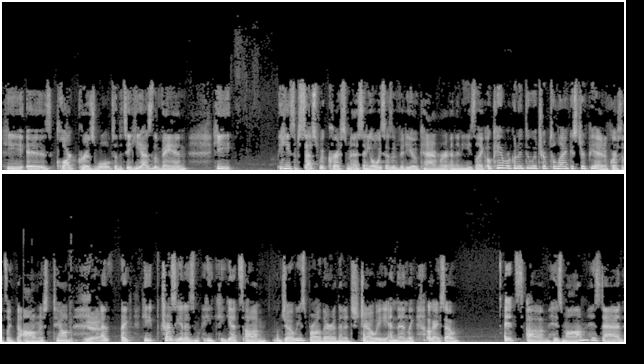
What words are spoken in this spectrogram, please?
He is Clark Griswold to the T. He has the van. He he's obsessed with Christmas, and he always has a video camera. And then he's like, "Okay, we're gonna do a trip to Lancaster, PA." And of course, it's like the Amish town. Yeah. And like he tries to get his he, he gets um Joey's brother, then it's Joey, and then like okay, so it's um his mom, his dad,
